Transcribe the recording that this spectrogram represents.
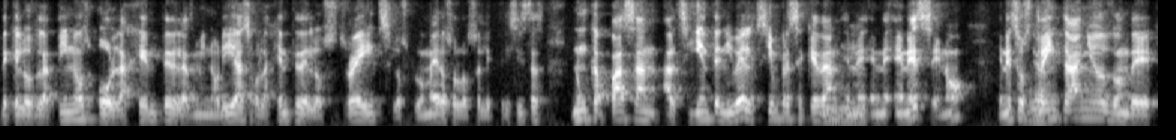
de que los latinos o la gente de las minorías o la gente de los trades, los plomeros o los electricistas, nunca pasan al siguiente nivel, siempre se quedan en, ese, ¿no? En esos 30 años donde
